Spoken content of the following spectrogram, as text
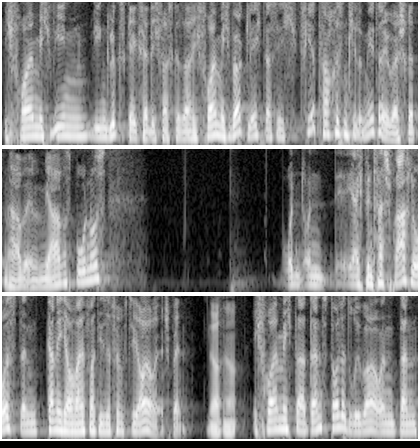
ich freue mich wie ein, wie ein Glückskeks, hätte ich fast gesagt. Ich freue mich wirklich, dass ich 4000 Kilometer überschritten habe im Jahresbonus. und, und ja, ich bin fast sprachlos, dann kann ich auch einfach diese 50 Euro jetzt spenden. Ja, ja. Ich freue mich da ganz dolle drüber und dann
